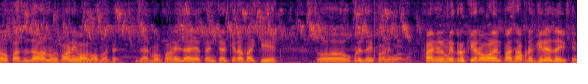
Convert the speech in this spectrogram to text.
હવે પાછું જવાનું હોય પાણી વાળવા માટે. ઝાડમાં પાણી જાય ત્રણ ચાર કેરા બાકી તો ઉપડે જાય પાણી વાળવા. ફાઇનલ મિત્રો કેરો વાળાને પાછા આપણે ઘરે જ આવી છે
